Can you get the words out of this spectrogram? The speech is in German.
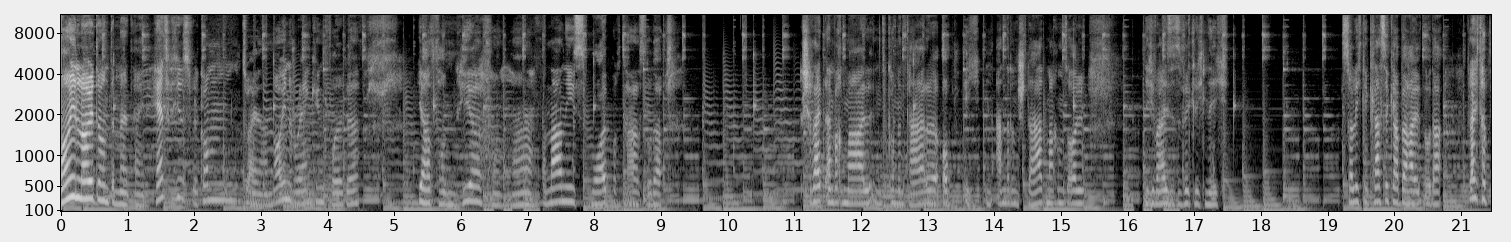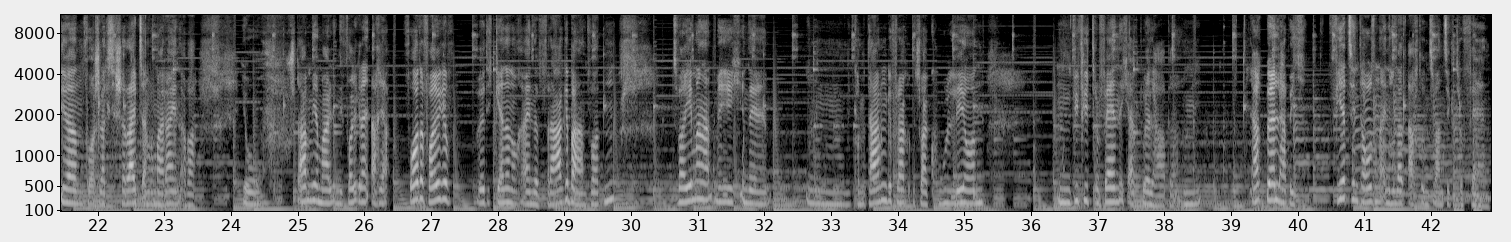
Moin Leute und damit ein herzliches Willkommen zu einer neuen Ranking-Folge. Ja, von hier, von, äh, von Nanis Wall Podcast oder schreibt einfach mal in die Kommentare, ob ich einen anderen Start machen soll. Ich weiß es wirklich nicht. Soll ich den Klassiker behalten oder vielleicht habt ihr einen Vorschlag, schreibt es einfach mal rein, aber jo, starten wir mal in die Folge rein. Ach ja, vor der Folge würde ich gerne noch eine Frage beantworten. Und zwar jemand hat mich in den mh, mm, Kommentaren gefragt, und zwar cool Leon, mh, mm, wie viele Trophäen ich aktuell habe. Mh, mm, aktuell habe ich 14.128 Trophäen.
